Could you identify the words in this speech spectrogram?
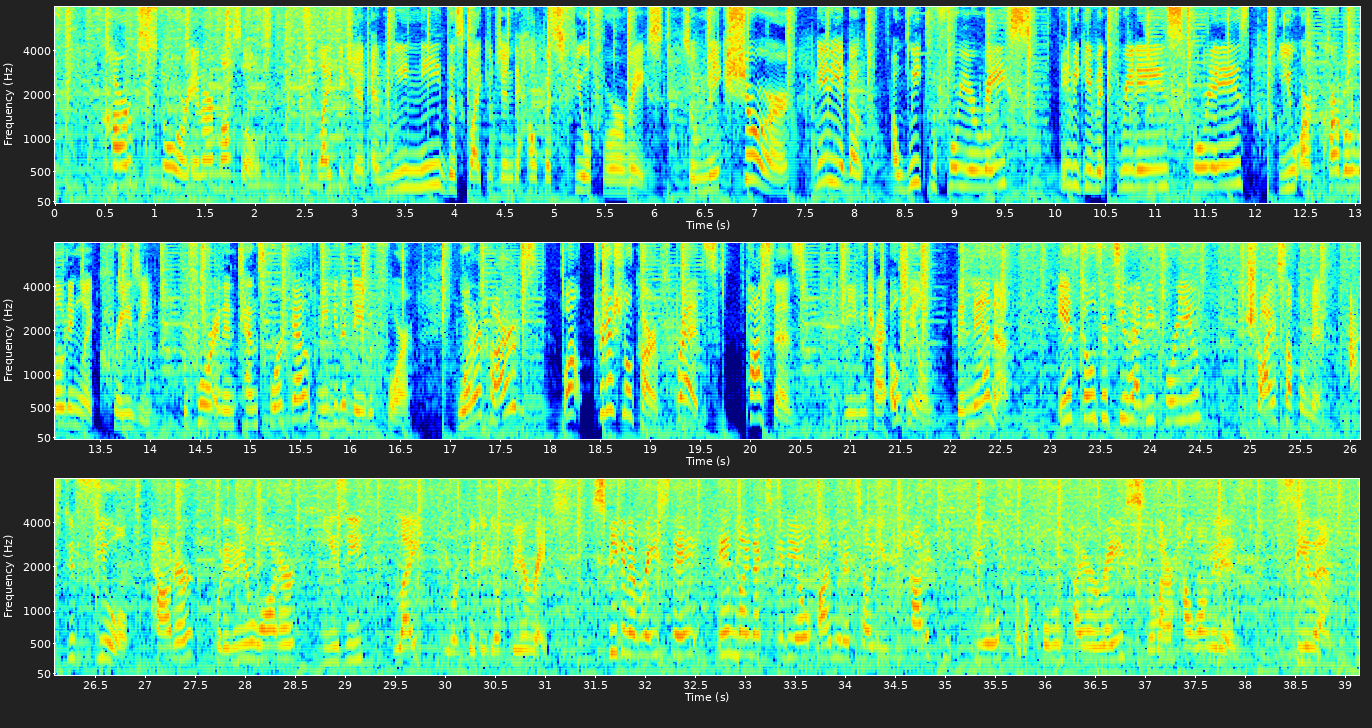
Carbs store in our muscles as glycogen, and we need this glycogen to help us fuel for a race. So make sure, maybe about a week before your race, maybe give it three days, four days, you are carbo loading like crazy. Before an intense workout, maybe the day before. What are carbs? Well, traditional carbs, breads, pastas. You can even try oatmeal, banana. If those are too heavy for you, try a supplement, ActivFuel, powder, put it in your water, easy, light, you are good to go for your race. Speaking of race day, in my next video, I'm gonna tell you how to keep fueled for the whole entire race, no matter how long it is. See you then.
